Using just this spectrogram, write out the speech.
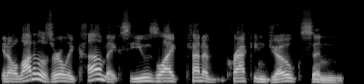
You know, a lot of those early comics, he was like kind of cracking jokes and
